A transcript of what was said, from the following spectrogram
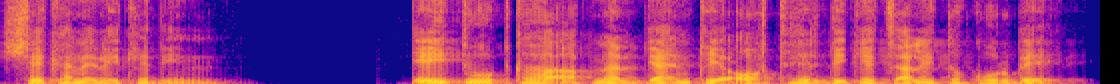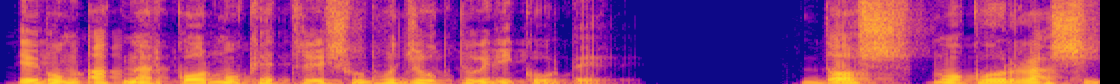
সেখানে রেখে দিন। এই টোটকা আপনার জ্ঞানকে অর্থের দিকে চালিত করবে এবং আপনার কর্মক্ষেত্রে শুভ যোগ তৈরি করবে। দশ, মকর রাশি।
